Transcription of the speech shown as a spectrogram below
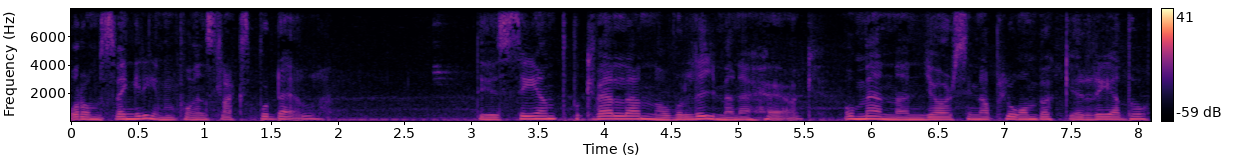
och de svänger in på en slags bordell. Det är sent på kvällen och volymen är hög och männen gör sina plånböcker redo.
